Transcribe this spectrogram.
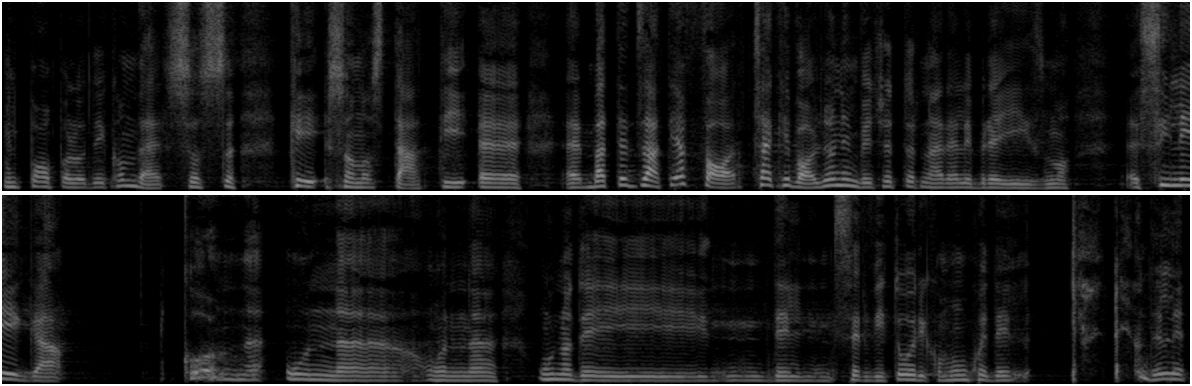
il popolo dei conversos che sono stati eh, eh, battezzati a forza e che vogliono invece tornare all'ebraismo. Eh, si lega con un, un, uno dei, dei, servitori, comunque del, delle,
